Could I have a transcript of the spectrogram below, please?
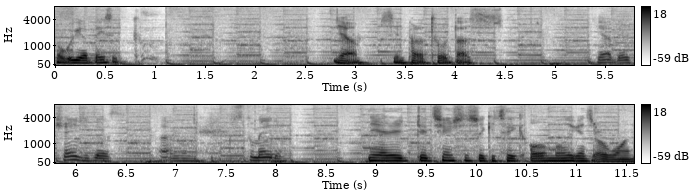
what we get basic. Yeah, Simpara told us. Yeah, they're changing this. I mean, just to made it. Yeah, they did change this so you could take all mulligans or one.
